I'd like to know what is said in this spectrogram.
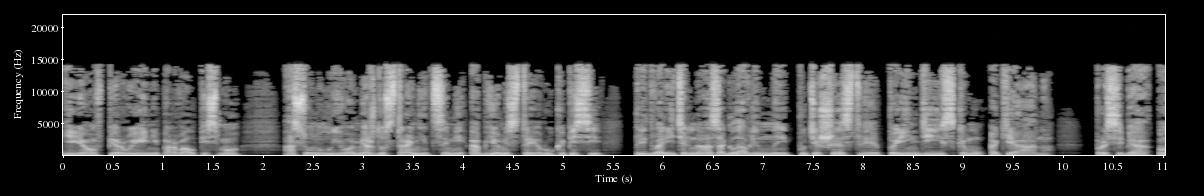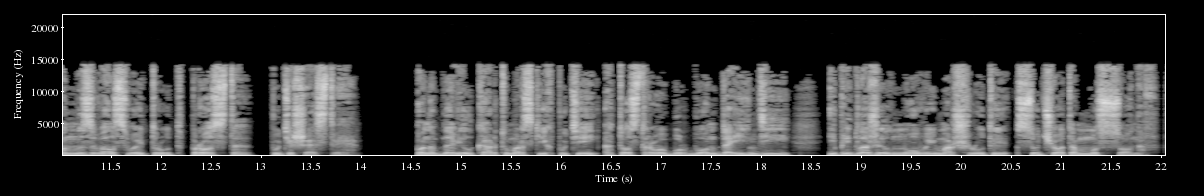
Гийом впервые не порвал письмо, а сунул его между страницами объемистой рукописи, предварительно озаглавленной «Путешествие по Индийскому океану». Про себя он называл свой труд просто Путешествие. Он обновил карту морских путей от острова Бурбон до Индии и предложил новые маршруты с учетом муссонов.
